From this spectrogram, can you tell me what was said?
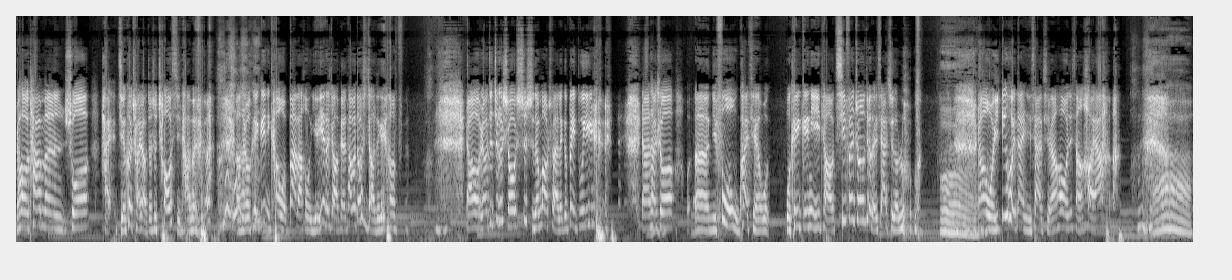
然后他们说海杰克船长就是抄袭他们的，然后他说我可以给你看我爸爸和我爷爷的照片，他们都是长这个样子的。然后，然后就这个时候适时的冒出来了一个贝都因人，然后他说，呃，你付我五块钱，我我可以给你一条七分钟就能下去的路。哇然后我一定会带你下去。然后我就想，好呀，啊！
